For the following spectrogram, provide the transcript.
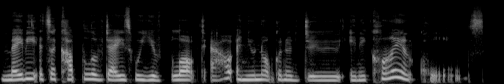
Maybe it's a couple of days where you've blocked out and you're not going to do any client calls.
